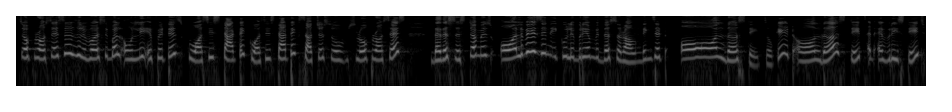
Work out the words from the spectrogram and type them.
So process is reversible only if it is quasi-static. Quasi-static such a so slow process that the system is always in equilibrium with the surroundings at all the states okay? At all the states at every stage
